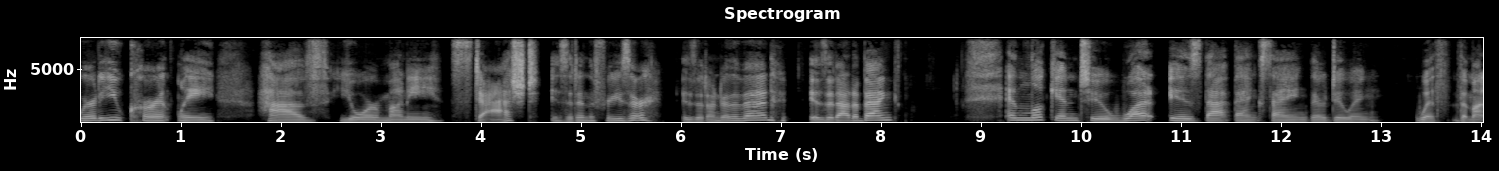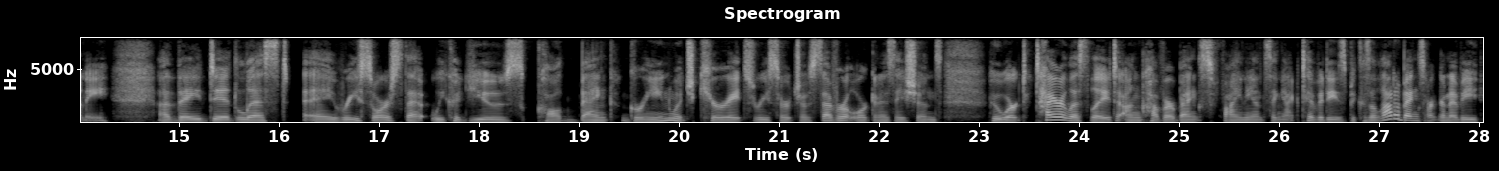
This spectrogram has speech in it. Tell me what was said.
Where do you currently have your money stashed? Is it in the freezer? Is it under the bed? Is it at a bank? And look into what is that bank saying they're doing with the money. Uh, they did list a resource that we could use called Bank Green, which curates research of several organizations who worked tirelessly to uncover banks' financing activities because a lot of banks aren't going to be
